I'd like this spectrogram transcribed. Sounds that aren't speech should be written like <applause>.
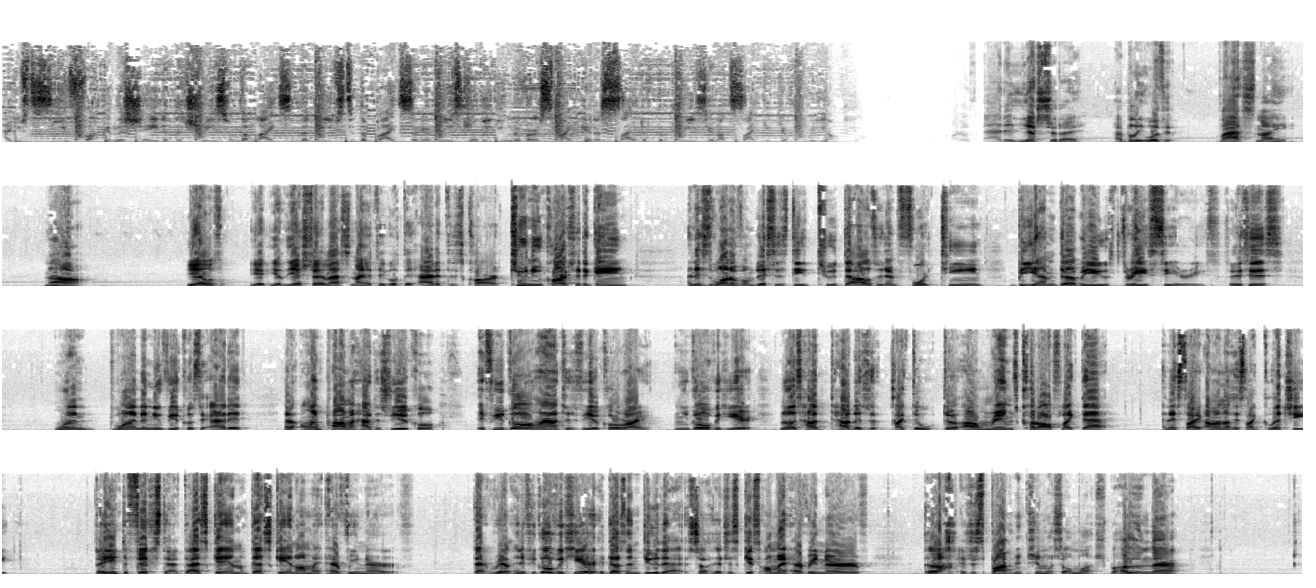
I used to see you fuck in the shade of the trees, from the lights and the leaves to the bites on your knees. Kill the universe, might get a sight of the breeze. You're not psychic, you're free. I'm The card was added yesterday. I believe was it last night? No. Yeah, it was yeah, yesterday. Last night, I think was, they added this car. Two new cars to the game, and this is one of them. This is the 2014 BMW 3 Series. So this is one one of the new vehicles they added. Now, the only problem I have this vehicle, if you go around this vehicle, right, and you go over here, notice how how it like the the um, rims cut off like that, and it's like I don't know, it's like glitchy. They need to fix that. That's getting that's getting on my every nerve. That real and if you go over here, it doesn't do that. So it just gets on my every nerve. Ugh, it just bothers me too much so much. But other than that,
